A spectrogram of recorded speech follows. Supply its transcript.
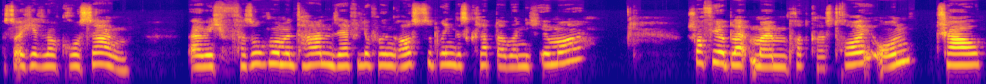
was soll ich jetzt noch groß sagen? Ähm, ich versuche momentan sehr viele Folgen rauszubringen, das klappt aber nicht immer. Ich hoffe, ihr bleibt meinem Podcast treu und ciao.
